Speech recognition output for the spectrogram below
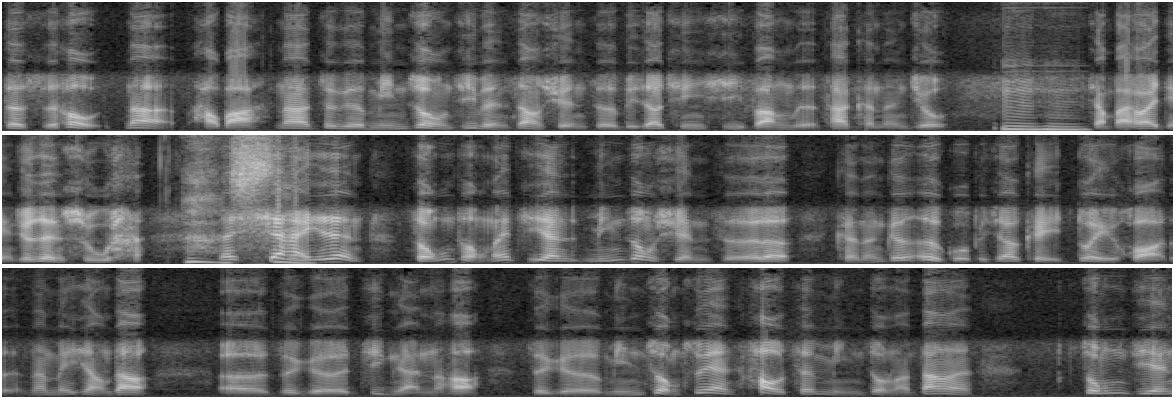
的时候，那好吧，那这个民众基本上选择比较亲西方的，他可能就，嗯哼，讲白话一点就认输了。那下一任总统，那既然民众选择了可能跟俄国比较可以对话的，那没想到，呃，这个竟然哈，这个民众虽然号称民众了，当然中间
